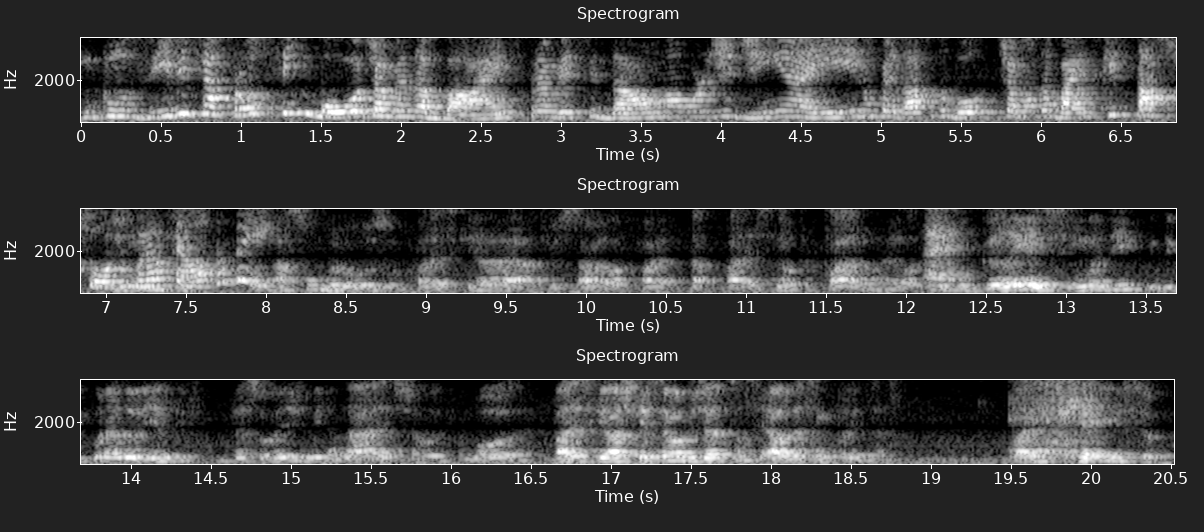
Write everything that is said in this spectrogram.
inclusive se aproximou de Amanda Bynes pra ver se dá uma mordidinha aí num pedaço do bolo de Amanda Bynes, que está sob Gente. curatela também. assombroso. Parece que a, a Tristar, ela faz. tá- parece não, tá claro. né? Ela É. tipo, ganha em cima de, de curadoria de pessoas milionárias, extremamente famosas. Parece que eu acho que esse é o objeto social dessa empresa. Parece que é isso.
